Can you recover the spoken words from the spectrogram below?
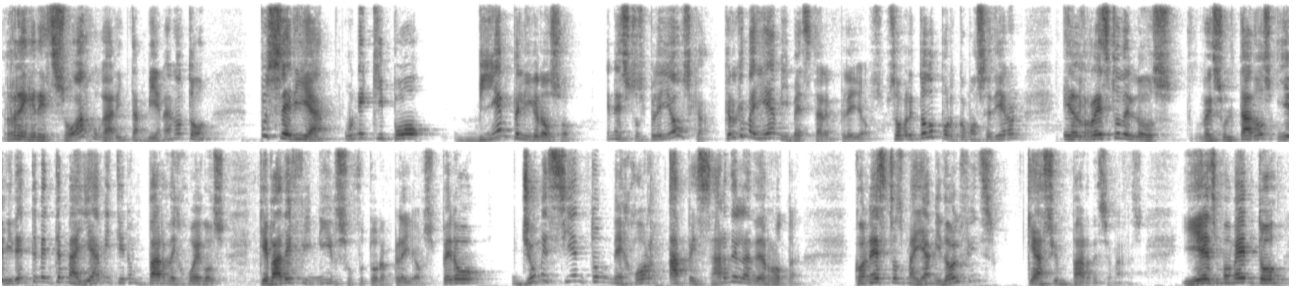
regresó a jugar y también anotó, pues sería un equipo bien peligroso en estos playoffs. Creo que Miami va a estar en playoffs, sobre todo por cómo se dieron el resto de los resultados y evidentemente Miami tiene un par de juegos que va a definir su futuro en playoffs, pero yo me siento mejor a pesar de la derrota con estos Miami Dolphins que hace un par de semanas. Y es momento,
